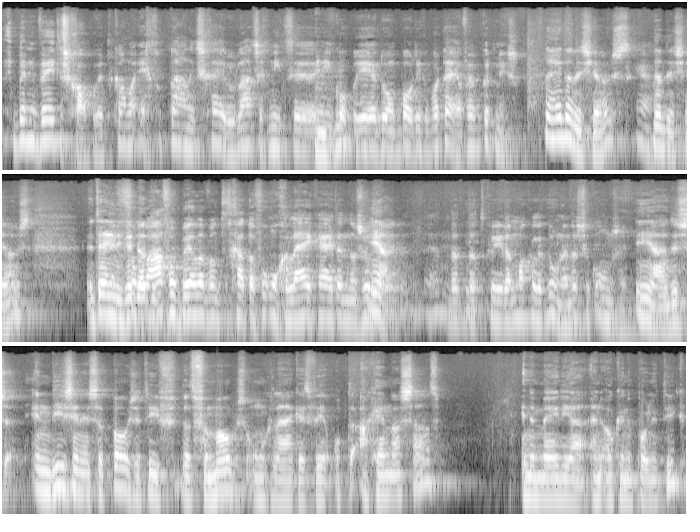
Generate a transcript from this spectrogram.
ik ben een wetenschapper. Het kan me echt totaal niet schelen. U laat zich niet uh, incorporeren door een politieke partij. Of heb ik het mis? Nee, dat is juist. Dat is juist. Het enige van dat bellen, want het gaat over ongelijkheid en dan zullen ja. dat, dat kun je dan makkelijk doen en dat is ook onzin. Ja, dus in die zin is het positief dat vermogensongelijkheid weer op de agenda staat. In de media en ook in de politiek.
